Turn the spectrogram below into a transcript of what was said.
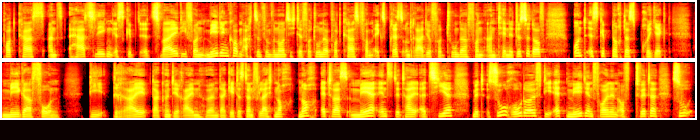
Podcasts ans Herz legen? Es gibt äh, zwei, die von Medien kommen. 1895 der Fortuna Podcast vom Express und Radio Fortuna von Antenne Düsseldorf. Und es gibt noch das Projekt Megafon die drei, da könnt ihr reinhören. Da geht es dann vielleicht noch, noch etwas mehr ins Detail als hier mit Sue Rudolph, die Ad-Medienfreundin auf Twitter. Sue,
